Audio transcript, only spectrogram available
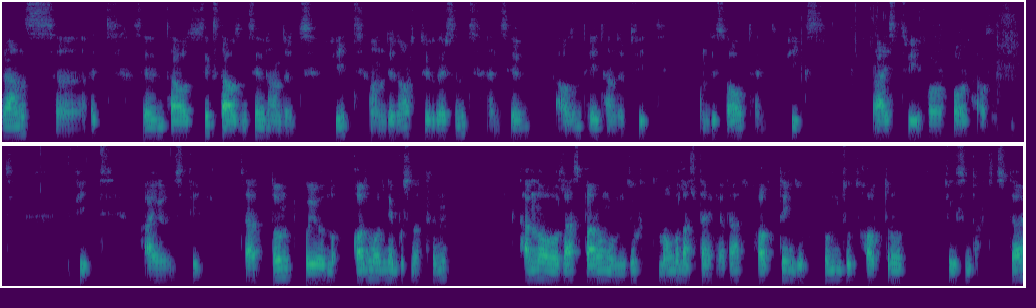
runs uh, at 6,700 feet on the north crescent and 7,800 feet on the south, and peaks rise 3 or 4,000 feet, feet higher still. За дунд буюу гол мөрний бүс нутаг нь Тануу уулаас баруун өмнөзөгт Монгол Алтай хяраар ховдын зүг өмнө зүгт ховд руу чиглэсэн тогтцтой.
